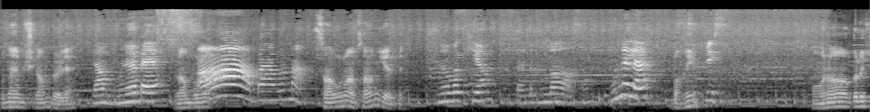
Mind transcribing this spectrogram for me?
Bu neymiş lan böyle? Lan bu ne be? Lan bu? Aa bana vurma. Sana vurmam sana mı geldi? Şuna bakayım. Ben de bundan alsam. Bu ne lan? Bakayım. Sürpriz. Ana kılıç.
